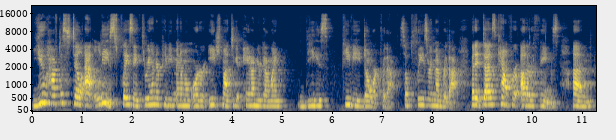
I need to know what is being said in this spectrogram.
You have to still at least place a 300 PV minimum order each month to get paid on your downline. These PV don't work for that. So please remember that. But it does count for other things um,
